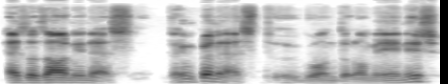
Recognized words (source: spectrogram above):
Ez az Arnines. Tulajdonképpen ezt gondolom én is.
